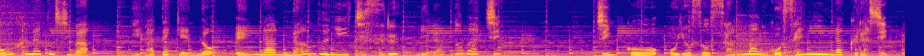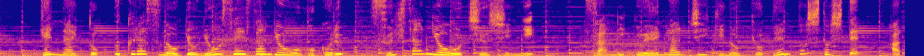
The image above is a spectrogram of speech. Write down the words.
大船渡市は岩手県の沿岸南部に位置する港町。人口およそ3万5千人が暮らし県内トップクラスの漁業生産量を誇る水産業を中心に三陸沿岸地域の拠点都市として発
